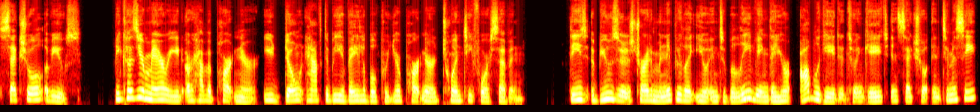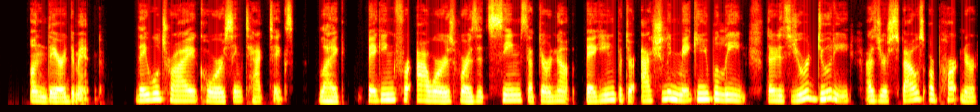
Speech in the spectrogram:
sexual abuse. Because you're married or have a partner, you don't have to be available for your partner 24 7. These abusers try to manipulate you into believing that you're obligated to engage in sexual intimacy on their demand. They will try coercing tactics like begging for hours, whereas it seems that they're not begging, but they're actually making you believe that it's your duty as your spouse or partner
